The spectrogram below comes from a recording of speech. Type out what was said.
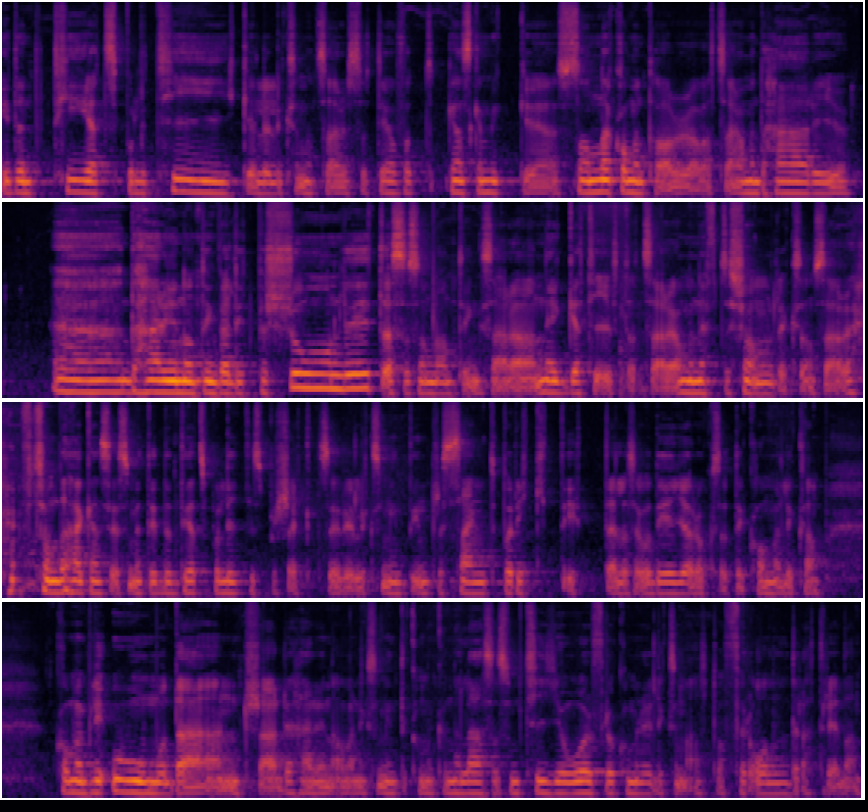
identitetspolitik eller liksom att så, här, så att jag har fått ganska mycket sådana kommentarer av att så här, men det här är ju eh, det här är ju någonting väldigt personligt, alltså som någonting så här negativt. Att så här, ja, men eftersom, liksom så här, eftersom det här kan ses som ett identitetspolitiskt projekt så är det liksom inte intressant på riktigt. Eller så, och det gör också att det kommer liksom kommer bli omodernt. Så här, det här är en avhandling som inte kommer kunna läsas om tio år för då kommer det liksom allt vara föråldrat redan.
